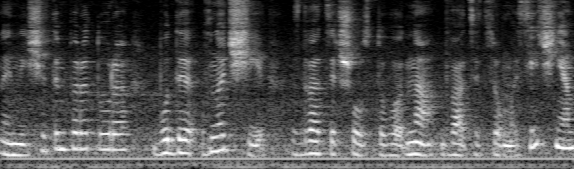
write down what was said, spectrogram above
Найнижча температура буде вночі з 26 на 27 січня.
